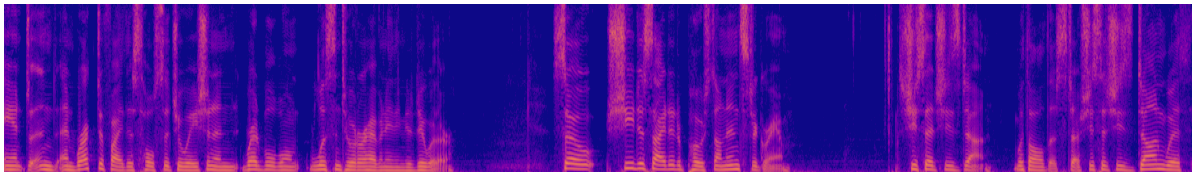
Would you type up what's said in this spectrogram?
and, and and rectify this whole situation. And Red Bull won't listen to it or have anything to do with her. So she decided to post on Instagram. She said she's done with all this stuff. She said she's done with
